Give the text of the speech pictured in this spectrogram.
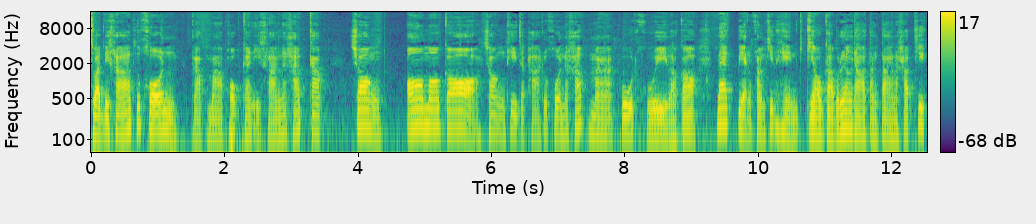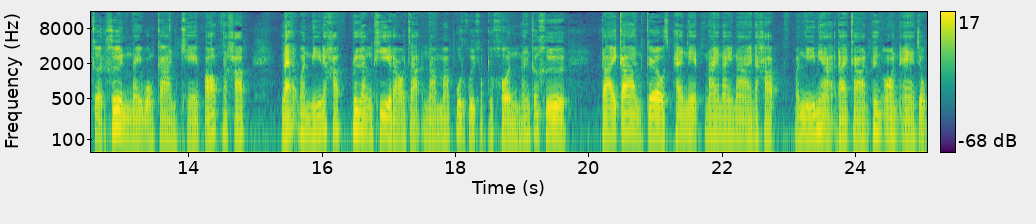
สวัสดีครับทุกคนกลับมาพบกันอีกครั้งนะครับ กับช่องอมกช่องที่จะพาทุกคนนะครับ มาพูดคุย แล้วก็แลกเปลี่ยนความคิดเห็นเกี่ยวกับเรื่องราวต่างๆนะครับ ที่เกิดขึ้นในวงการ K-POP นะครับ และวันนี้นะครับเรื่องที่เราจะนำมาพูดคุยกับทุกคน นั่นก็คือ รายการ Girls Planet 999 นะครับวันนี้เนี่ยรายการเพิ่งออนแอร์จบ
